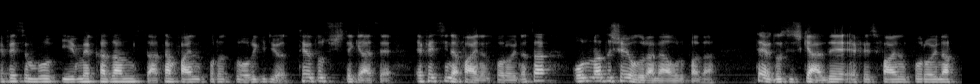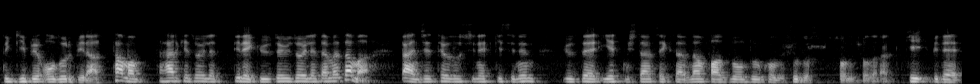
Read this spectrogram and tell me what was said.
Efes'in bu ivme kazanmış zaten Final Four'a doğru gidiyor. Teodosic de gelse Efes yine Final Four oynasa onun adı şey olur hani Avrupa'da. Teodosic geldi Efes Final Four oynattı gibi olur biraz. Tamam herkes öyle direkt %100 öyle demez ama bence Teodosic'in etkisinin %70'den 80'den fazla olduğu konuşulur sonuç olarak. Ki bir de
